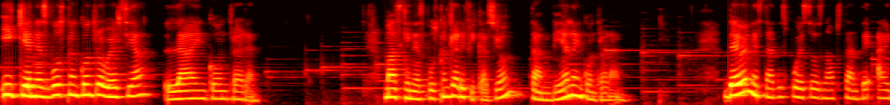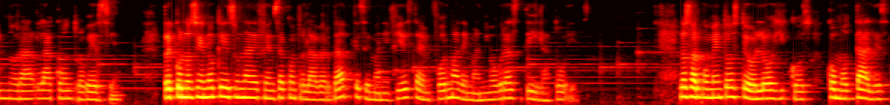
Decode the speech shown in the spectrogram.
y quienes buscan controversia la encontrarán. Mas quienes buscan clarificación también la encontrarán. Deben estar dispuestos, no obstante, a ignorar la controversia reconociendo que es una defensa contra la verdad que se manifiesta en forma de maniobras dilatorias. Los argumentos teológicos como tales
